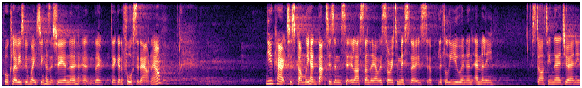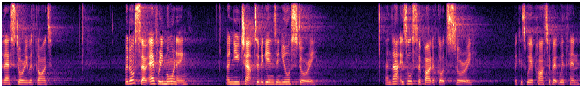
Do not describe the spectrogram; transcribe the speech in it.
Poor Chloe's been waiting, hasn't she? And uh, they're, they're going to force it out now. New characters come. We had baptisms last Sunday. I was sorry to miss those of little Ewan and Emily starting their journey, their story with God. But also, every morning, a new chapter begins in your story. And that is also part of God's story because we're part of it with Him.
